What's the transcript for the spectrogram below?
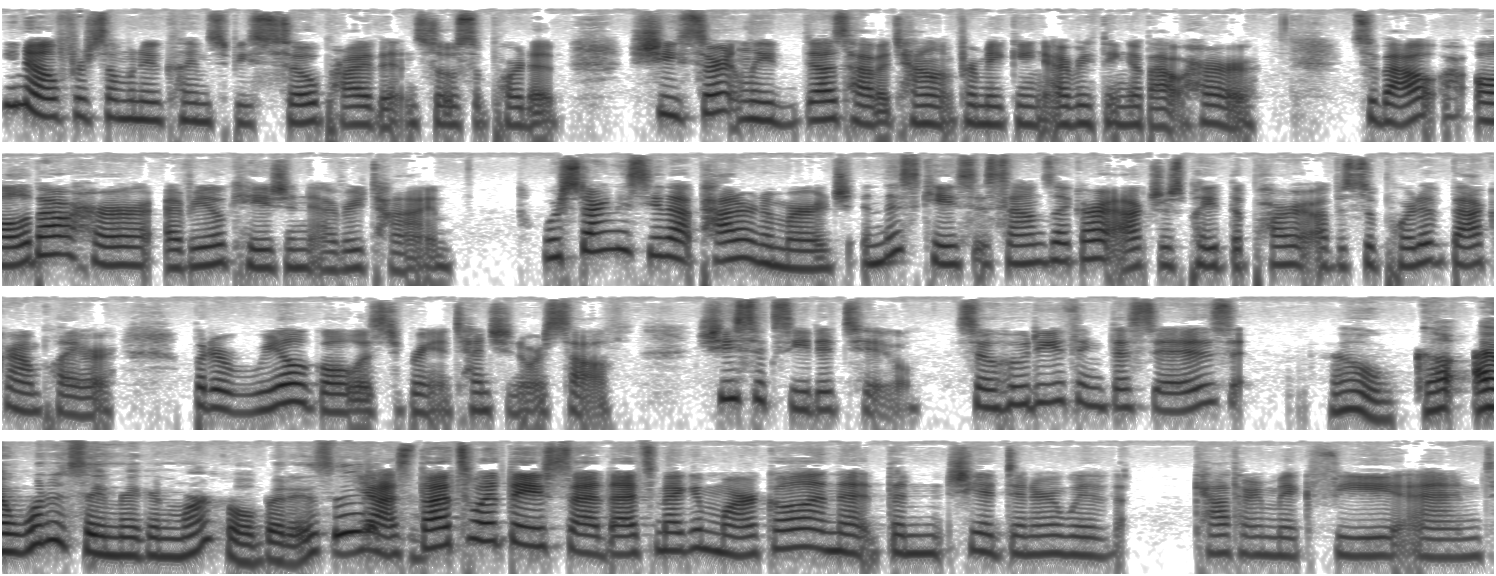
You know, for someone who claims to be so private and so supportive, she certainly does have a talent for making everything about her. It's about all about her, every occasion, every time. We're starting to see that pattern emerge. In this case, it sounds like our actress played the part of a supportive background player, but her real goal was to bring attention to herself. She succeeded too. So, who do you think this is? Oh, God. I want to say Meghan Markle, but is it? Yes, that's what they said. That's Meghan Markle, and that then she had dinner with Katharine McPhee and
